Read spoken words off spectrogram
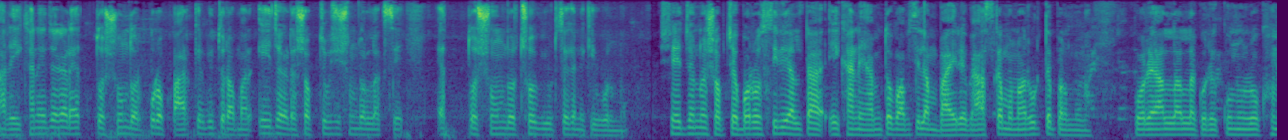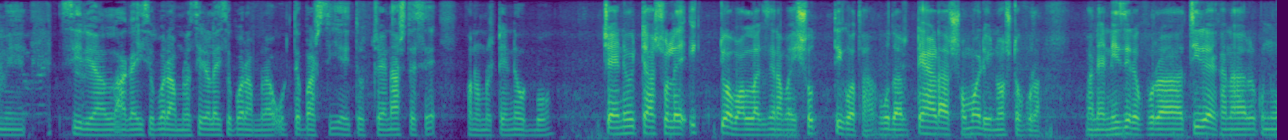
আর এইখানে এই জায়গাটা এত সুন্দর। পুরো পার্কের ভিতর আমার এই জায়গাটা সবচেয়ে বেশি সুন্দর লাগছে। এত সুন্দর ছবি উঠছে এখানে, কি বলব? সেই জন্য সবচেয়ে বড় সিরিয়ালটা এখানে। আমি তো ভাবছিলাম, বাইরে আজকে মনে আর উঠতে পারব না। পরে আল্লাহ আল্লাহ করে কোনো রকমে সিরিয়াল আগাইছে পরে আমরা, সিরিয়াল আইসে পর আমরা উঠতে পারছি। এই তো ট্রেন আসতেছে, এখন আমরা ট্রেনে উঠবো। ট্রেনে উঠতে আসলে একটুও ভালো লাগছে না ভাই, সত্যি কথা। ওদের টেহারা সময়টাই নষ্ট পুরা। মানে নিজের পুরা চিড়িয়াখানার কোনো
